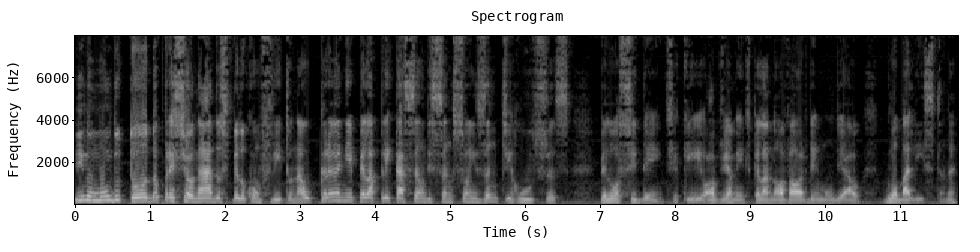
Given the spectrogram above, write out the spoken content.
e no mundo todo pressionados pelo conflito na Ucrânia e pela aplicação de sanções antirrussas pelo Ocidente, aqui, obviamente, pela nova ordem mundial globalista. Né?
